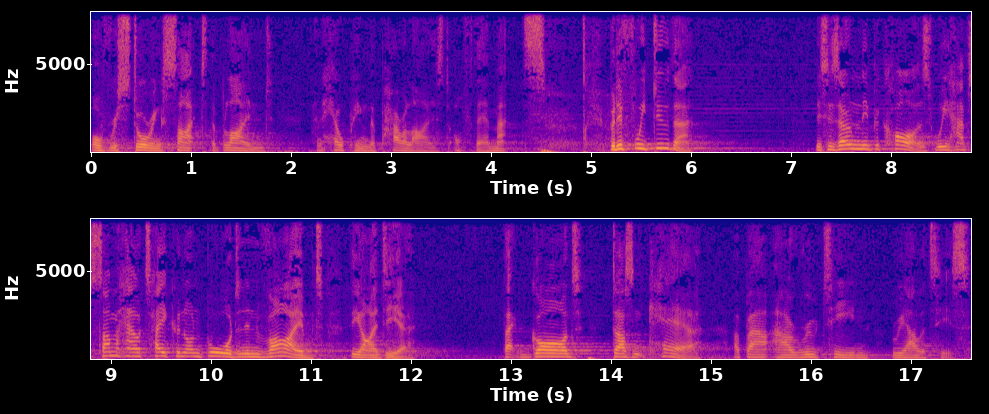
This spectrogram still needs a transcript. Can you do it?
of restoring sight to the blind and helping the paralyzed off their mats. But if we do that, this is only because we have somehow taken on board and imbibed the idea that God doesn't care about our routine realities,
